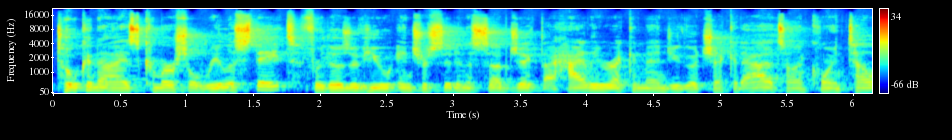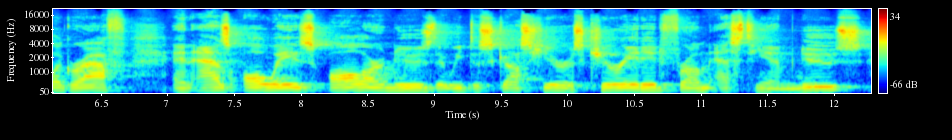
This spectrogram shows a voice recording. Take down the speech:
tokenized commercial real estate. For those of you interested in the subject, I highly recommend you go check it out. It's on Cointelegraph. And as always, all our news that we discuss here is curated from STM News.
